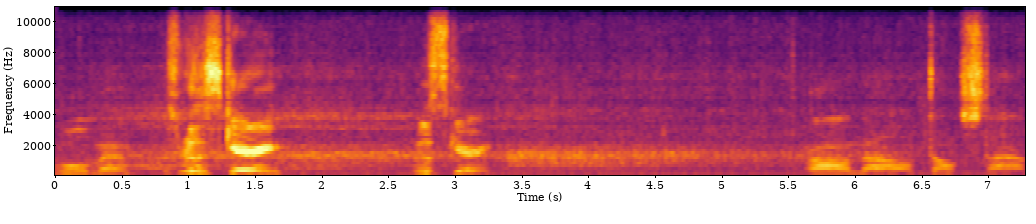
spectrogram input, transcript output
cool, man. It's really scary. Really scary. Oh no, don't stop.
